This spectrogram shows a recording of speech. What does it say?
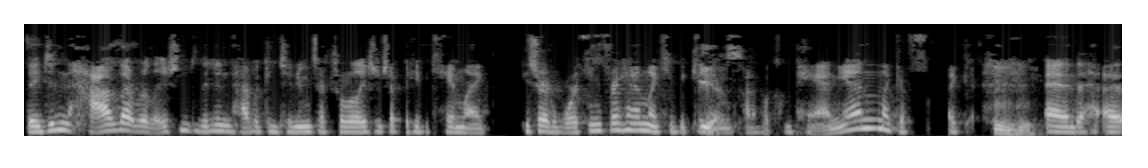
they didn't have that relationship. They didn't have a continuing sexual relationship, but he became like, he started working for him. Like he became yes. kind of a companion, like a, like, mm-hmm. and, uh,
